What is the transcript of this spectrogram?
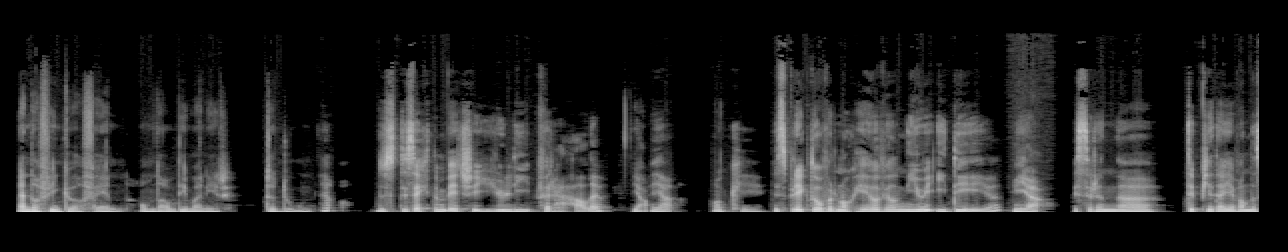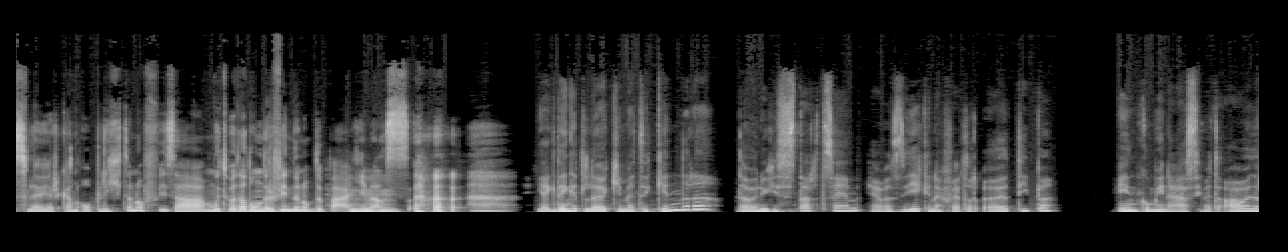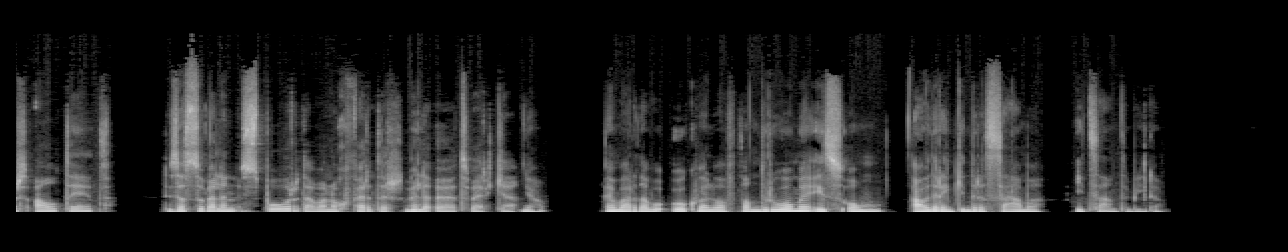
En dat vind ik wel fijn, om dat op die manier te doen. Ja, dus het is echt een beetje jullie verhaal, hè? Ja. Ja, oké. Je spreekt over nog heel veel nieuwe ideeën. Ja. Is er een uh, tipje dat je van de sluier kan oplichten? Of is dat, moeten we dat ondervinden op de pagina's? ja, ik denk het luikje met de kinderen, dat we nu gestart zijn, gaan we zeker nog verder uitdiepen. In combinatie met de ouders altijd. Dus dat is zowel een spoor dat we nog verder willen uitwerken. Ja. En waar dat we ook wel wat van dromen, is om ouderen en kinderen samen iets aan te bieden.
